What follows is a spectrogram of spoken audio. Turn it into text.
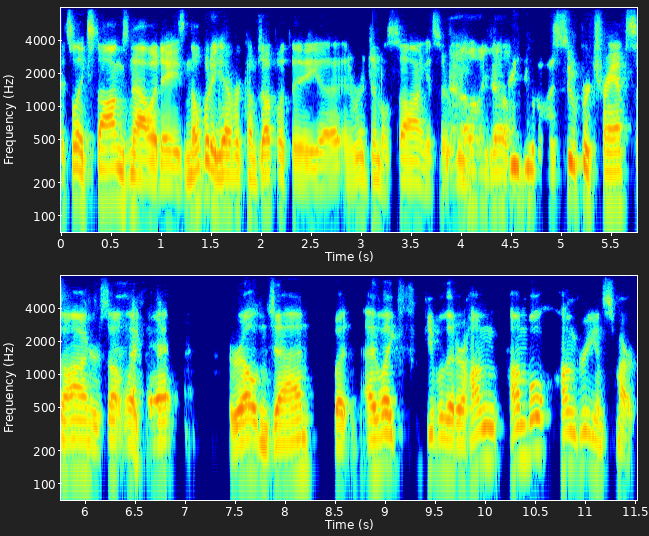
it's like songs nowadays. Nobody ever comes up with a uh, an original song. It's a re- No, they redo of a Supertramp song or something like that, or Elton John. But I like people that are hung, humble, hungry, and smart.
